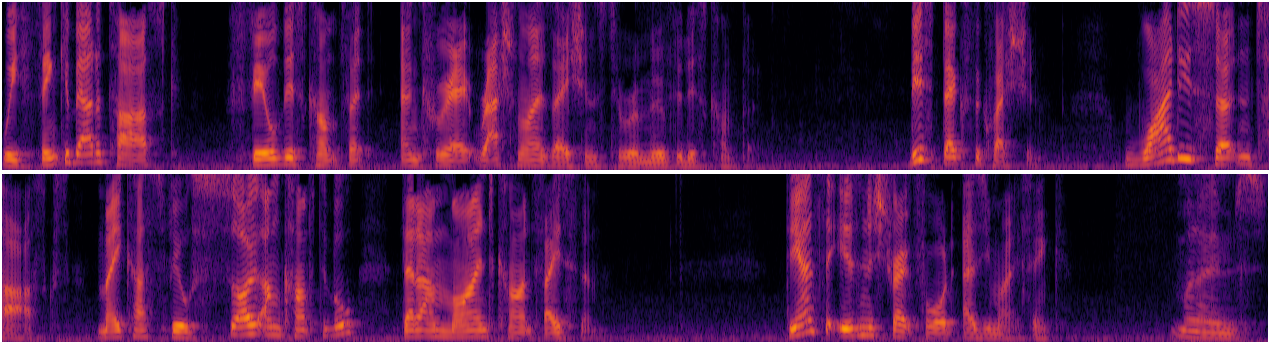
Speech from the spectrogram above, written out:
We think about a task, feel discomfort, and create rationalizations to remove the discomfort. This begs the question why do certain tasks make us feel so uncomfortable that our mind can't face them? The answer isn't as straightforward as you might think. My name's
